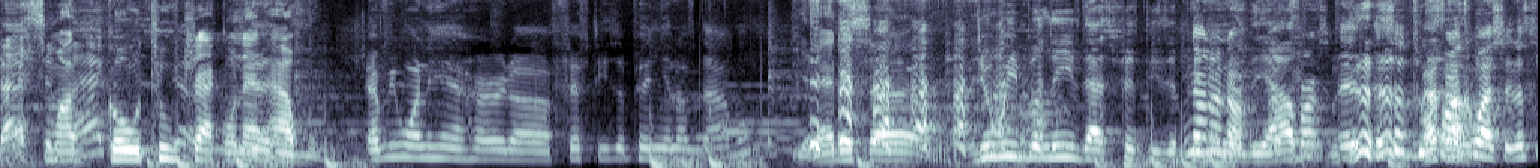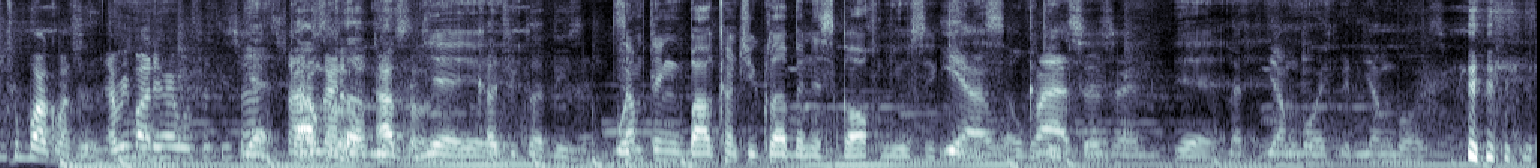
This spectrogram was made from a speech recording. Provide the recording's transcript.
Back That's my back? go-to Yeah. track on that Yeah. album. Everyone here heard uh, 50's opinion of the album? That is uh, do we believe that's 50's opinion no, no. of the album First, it- it's a two-part how- question. It's a two-part question. Everybody heard what 50 said? yes So country gotta- club Absolutely. music. Yeah, yeah. country club music something about country club and it's golf music. and Yeah, it's glasses shit. and Yeah. let the young boys be the young boys.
